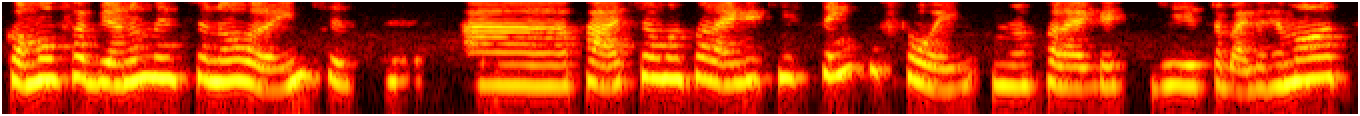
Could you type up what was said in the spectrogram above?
como o Fabiano mencionou antes, a Paty é uma colega que sempre foi uma colega de trabalho remoto.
